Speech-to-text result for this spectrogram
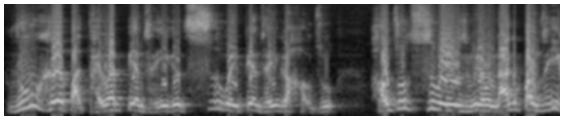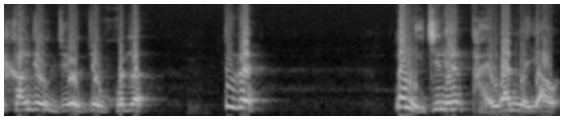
如何把台湾变成一个刺猬，变成一个豪猪？豪猪刺猬有什么用？拿个棒子一夯就就就昏了，对不对？那你今天台湾的要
